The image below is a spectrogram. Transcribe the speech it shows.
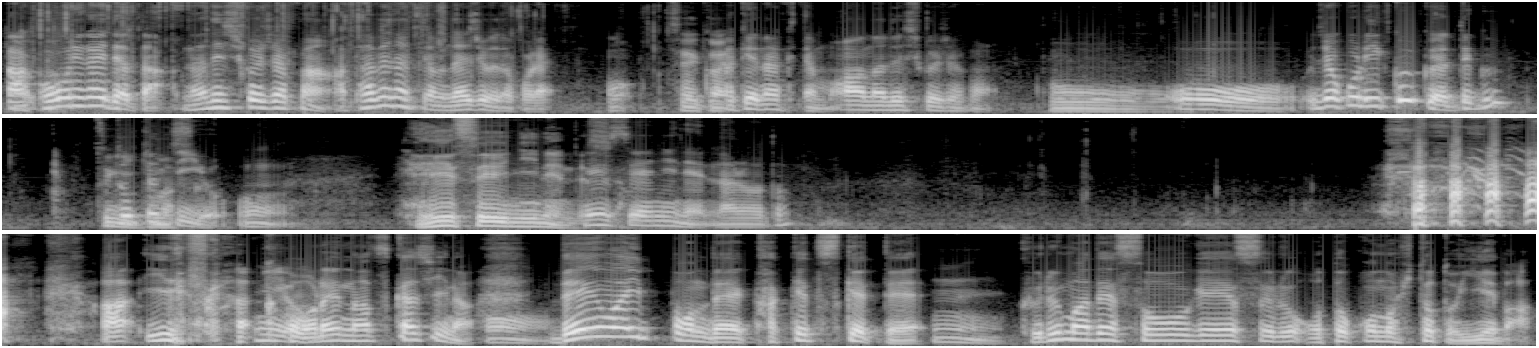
あここに書いてあった。なでしこジャパン。あ食べなくても大丈夫だこれ。正解。開けなくても。あなでしこジャパン。おおじゃあこれ一個一個やっていく？次いきます。いいよ、うん、平成2年です平成2年。なるほど あいいですか？これ懐かしいな、うん、電話一本で駆けつけて、うん、車で送迎する男の人といえば。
